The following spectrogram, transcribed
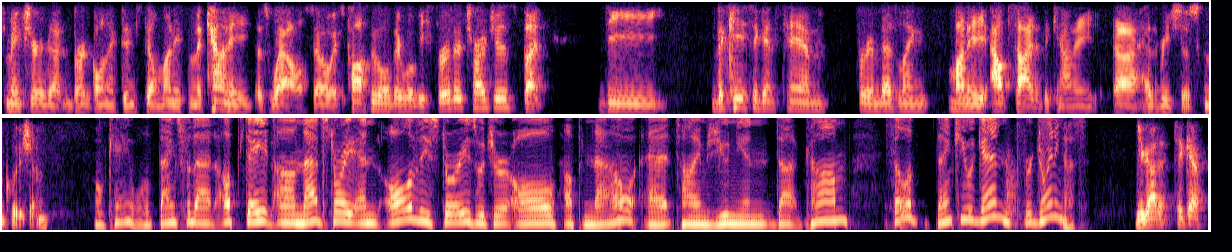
to make sure that Burt Gulnick didn't steal money from the county as well. So it's possible there will be further charges, but the the case against him for embezzling money outside of the county uh, has reached this conclusion. Okay, well, thanks for that update on that story and all of these stories, which are all up now at timesunion.com. Philip, thank you again for joining us. You got it. Take care.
